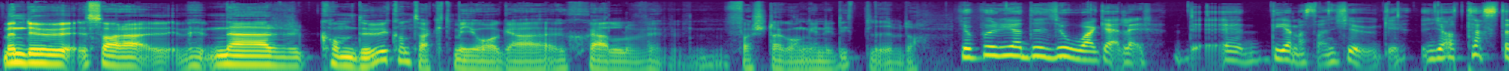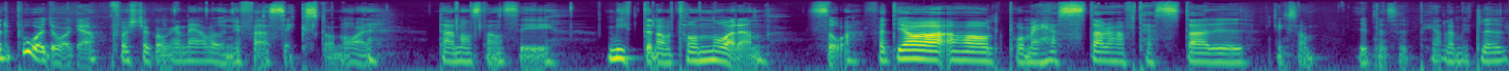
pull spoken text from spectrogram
Men du Sara, när kom du i kontakt med yoga själv första gången i ditt liv då? Jag började yoga, eller det, det är nästan ljug. Jag testade på yoga första gången när jag var ungefär 16 år. Där någonstans i mitten av tonåren. Så, för att jag har hållit på med hästar och haft hästar i, liksom, i princip hela mitt liv.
